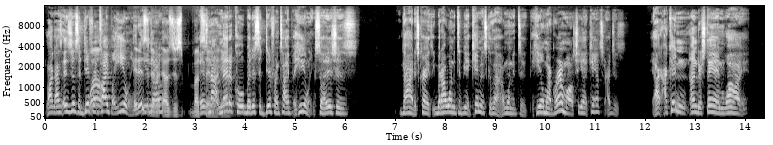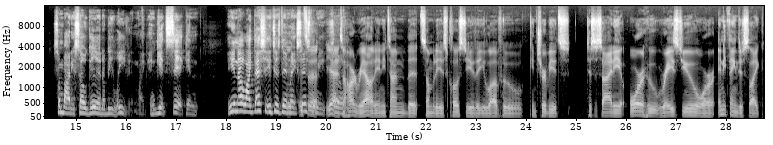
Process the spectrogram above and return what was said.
Like I, it's just a different. Well, type of healing. It is a different. I was just about to It's say not that, yeah. medical, but it's a different type of healing. So it's just God is crazy. But I wanted to be a chemist because I, I wanted to heal my grandma. She had cancer. I just I, I couldn't understand why somebody so good to be leaving like and get sick and you know like that shit it just didn't make sense a, to me. Yeah, it's a hard reality. Anytime that somebody is close to you that you love, who contributes to society, or who raised you, or anything, just like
